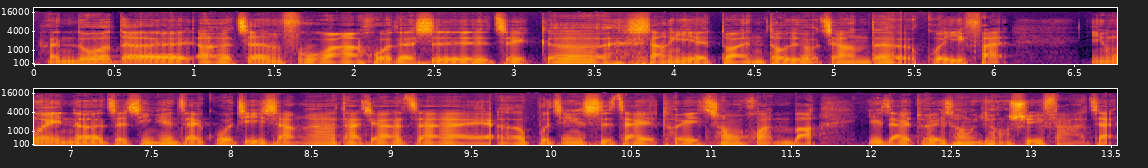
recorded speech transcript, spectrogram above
很多的呃政府啊，或者是这个商业端都有这样的规范。因为呢，这几年在国际上啊，大家在呃不仅是在推崇环保，也在推崇永续发展。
